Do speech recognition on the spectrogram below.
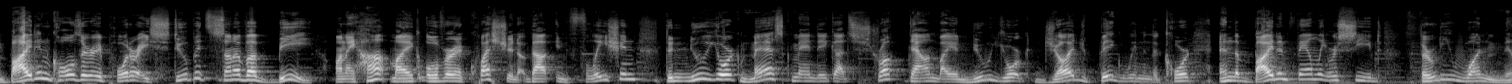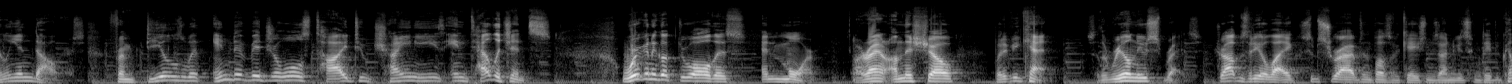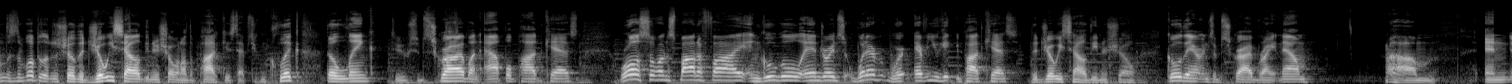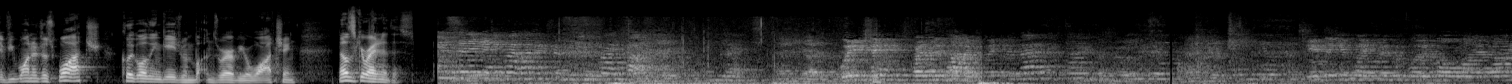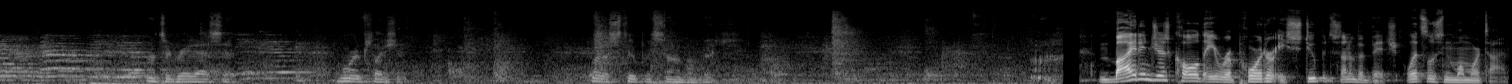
Biden calls a reporter a stupid son of a bee on a hot mic over a question about inflation. The New York mask mandate got struck down by a New York judge, big win in the court, and the Biden family received $31 million from deals with individuals tied to Chinese intelligence. We're going to go through all this and more, all right, on this show, but if you can, so the real news spreads. Drop this video a like, subscribe to the post notifications on YouTube. You can listen to the the show, the Joey Saladino Show, on all the podcast apps. You can click the link to subscribe on Apple Podcasts. We're also on Spotify and Google, Androids, whatever, wherever you get your podcasts. The Joey Saladino Show. Go there and subscribe right now. Um, and if you want to just watch, click all the engagement buttons wherever you're watching. Now let's get right into this. What do you think President Biden played that? Do you think he played through the political That's a great asset. More inflation. What a stupid son of a bitch. Biden just called a reporter a stupid son of a bitch. Let's listen one more time.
